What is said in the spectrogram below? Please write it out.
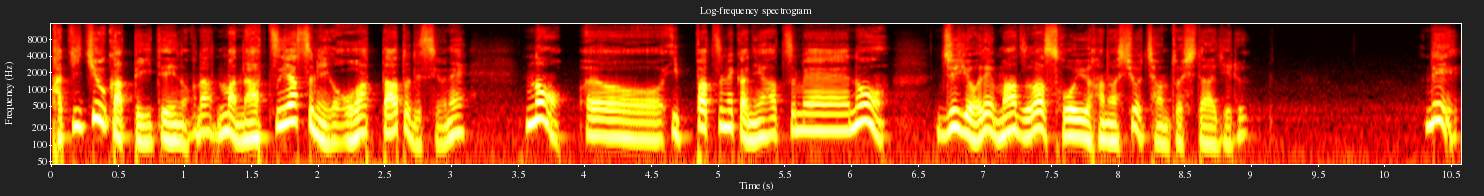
夏季休暇って言っていいのかな、まあ、夏休みが終わった後ですよね、の、1発目か2発目の授業で、まずはそういう話をちゃんとしてあげる。で、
